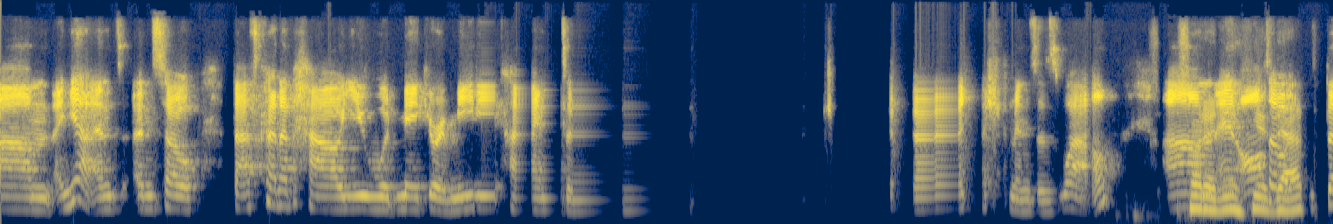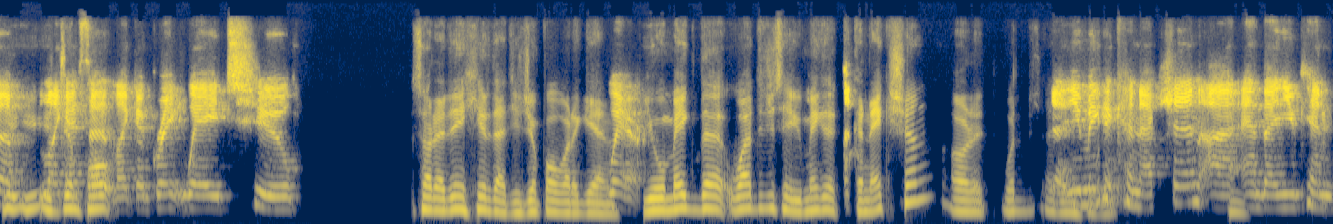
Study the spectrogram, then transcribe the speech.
um and yeah and and so that's kind of how you would make your immediate kinds of judgments as well. Um, Sorry, and also that. the, You- you- like i said like a great way to Sorry, I didn't hear that. You jump over again. Where? You make the what did you say? You make the connection or what? Yeah, you make a connection uh, Mm. and then you can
